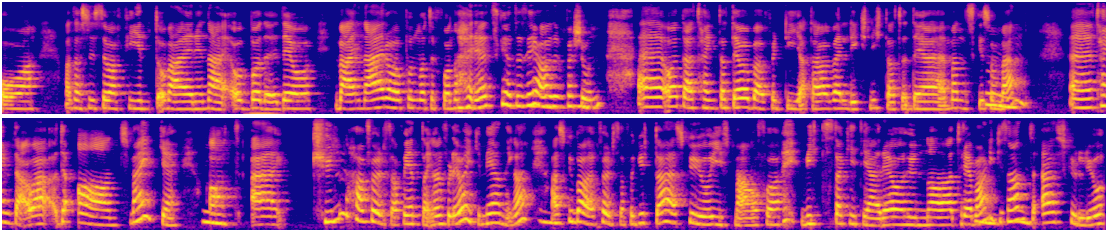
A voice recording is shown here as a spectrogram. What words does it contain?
og at jeg syntes det var fint å være nær og Både det å være nær og på en måte få nærhet skal jeg til å si, av den personen. Eh, og at jeg tenkte at det var bare fordi at jeg var veldig knytta til det mennesket som venn. Eh, tenkte jeg, og jeg, Det ante meg ikke at jeg kun ha følelser for jenter engang, for det var ikke meninga. Jeg skulle bare ha følelser for gutta. Jeg skulle jo gifte meg og få hvitt stakittgjerde og hund og tre barn. ikke sant? Jeg skulle jo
